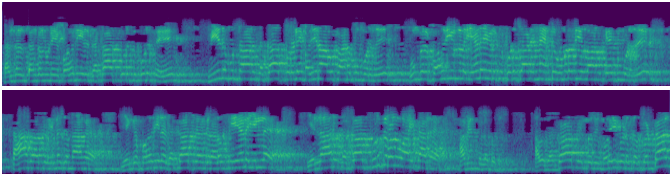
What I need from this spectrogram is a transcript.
தங்கள் தங்களுடைய பகுதியில் ஜக்காத் கொடுத்து கொடுத்து மீதமுண்டான ஜக்காத் பொருளை மதினாவுக்கு அனுப்பும் பொழுது உங்கள் பகுதியில் உள்ள ஏழைகளுக்கு கொடுத்தால் என்ன என்று உமரதியுள்ளான்னு கேட்கும் பொழுது சஹாபாக்கள் என்ன சொன்னாங்க? எங்க பகுதியில ஜக்காத்துங்கிற அளவுக்கு ஏழை இல்லை. எல்லாரும் ஜக்காத் கொடுக்கிற அளவு ஆயிட்டாங்க அப்படின்னு சொல்லப்படுது. அவர் ஜக்காத் என்பது முறைப்படுத்தப்பட்டால்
